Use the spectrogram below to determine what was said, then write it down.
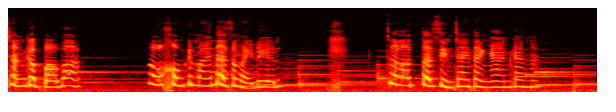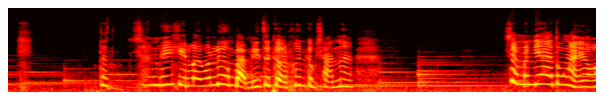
ฉันกับป๊อปอะเราคบกันมาตั้งแต่สมัยเรียนจนเราตัดสินใจแต่งงานกันนะแต่ฉันไม่คิดเลยว่าเรื่องแบบนี้จะเกิดขึ้นกับฉันน่ะ ฉันมันแย่ตรงไหนหรอ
